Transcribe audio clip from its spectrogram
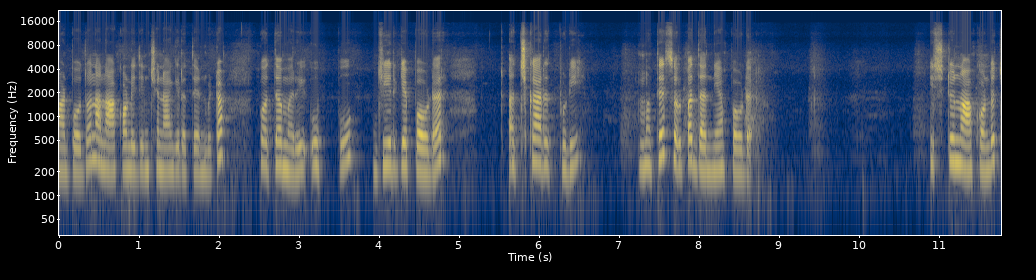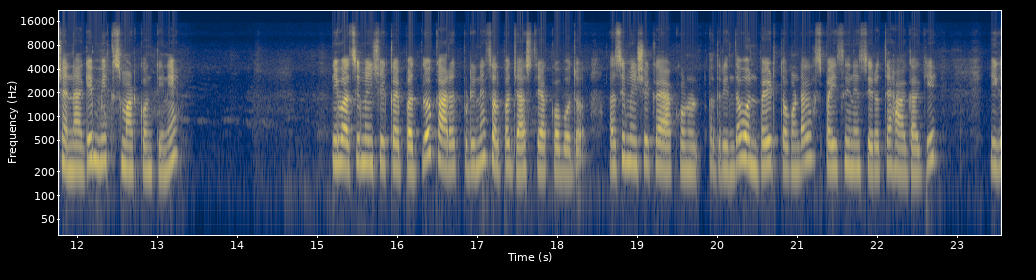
ಮಾಡ್ಬೋದು. ನಾನು ಹಾಕ್ಕೊಂಡಿದ್ದೀನಿ ಚೆನ್ನಾಗಿರುತ್ತೆ ಅಂದ್ಬಿಟ್ಟು. ಕೊತ್ತಂಬರಿ, ಉಪ್ಪು, ಜೀರಿಗೆ ಪೌಡರ್ ಅಚ್ಕಾರದ ಪುಡಿ ಮತ್ತು ಸ್ವಲ್ಪ ಧನಿಯಾ ಪೌಡರ್ ಇಷ್ಟನ್ನು ಹಾಕ್ಕೊಂಡು ಚೆನ್ನಾಗಿ ಮಿಕ್ಸ್ ಮಾಡ್ಕೊತೀನಿ. ನೀವು ಹಸಿಮೆಣ್ಸಿನ್ಕಾಯಿ ಬದಲು ಖಾರದ ಪುಡಿನೇ ಸ್ವಲ್ಪ ಜಾಸ್ತಿ ಹಾಕ್ಕೋಬೋದು. ಹಸಿಮೆಣ್ಸಿನ್ಕಾಯಿ ಹಾಕ್ಕೊಳೋದ್ರಿಂದ ಒಂದು ಬೈಟ್ ತೊಗೊಂಡಾಗ ಸ್ಪೈಸಿನೆಸ್ ಇರುತ್ತೆ. ಹಾಗಾಗಿ ಈಗ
